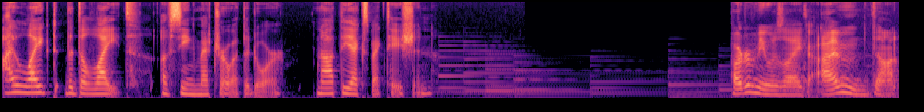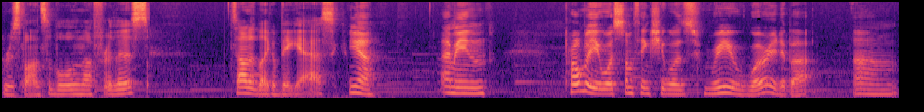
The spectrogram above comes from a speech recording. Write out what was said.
I liked the delight of seeing Metro at the door, not the expectation. Part of me was like, I'm not responsible enough for this. It sounded like a big ask. Yeah. I mean, probably it was something she was really worried about. Um,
